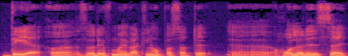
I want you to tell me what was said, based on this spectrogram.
det. Eh, så det får man ju verkligen hoppas att det håller i sig.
